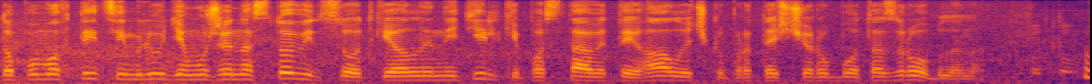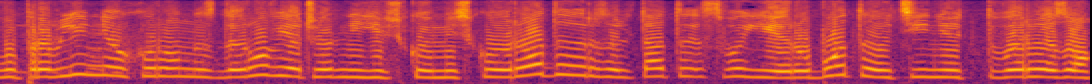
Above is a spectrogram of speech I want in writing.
допомогти цим людям уже на 100%, але не тільки поставити галочку про те, що робота зроблена. В управлінні охорони здоров'я Чернігівської міської ради результати своєї роботи оцінюють тверезо.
